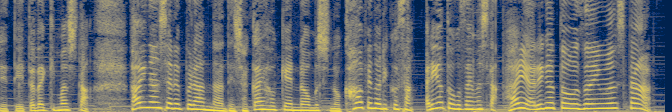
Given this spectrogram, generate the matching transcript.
えていただきました。ファイナンシャルプランナーで社会保険労務士の川辺典子さんありがとうございました。はい、ありがとうございました。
